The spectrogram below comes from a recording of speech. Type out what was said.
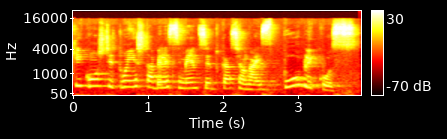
que constituem estabelecimentos educacionais públicos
